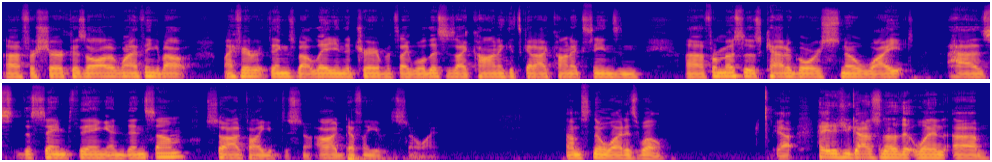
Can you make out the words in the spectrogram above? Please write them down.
uh, for sure. Because a lot of when I think about my favorite things about Lady and the Tramp, it's like, well, this is iconic. It's got iconic scenes, and uh, for most of those categories, Snow White has the same thing and then some. So I'd probably give it to Snow. I'd definitely give it to Snow White. I'm Snow White as well. Yeah. Hey, did you guys know that when um,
